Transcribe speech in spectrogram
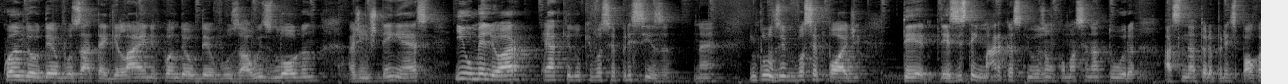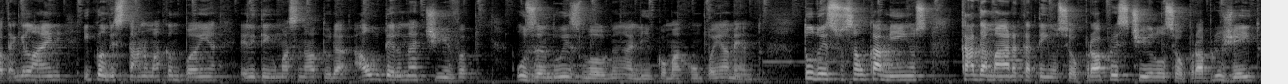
Quando eu devo usar tagline, quando eu devo usar o slogan, a gente tem essa. E o melhor é aquilo que você precisa, né? Inclusive você pode ter, existem marcas que usam como assinatura a assinatura principal com a tagline e quando está numa campanha ele tem uma assinatura alternativa usando o slogan ali como acompanhamento. Tudo isso são caminhos, cada marca tem o seu próprio estilo, o seu próprio jeito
